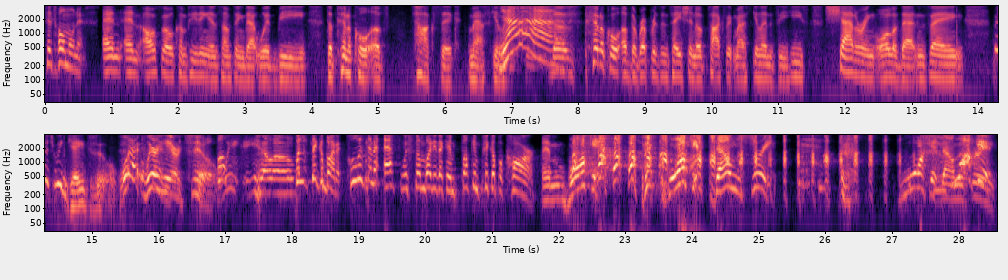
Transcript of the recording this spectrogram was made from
his homoness. and and also competing in something that would be the pinnacle of toxic masculinity. Yes. The pinnacle of the representation of toxic masculinity. He's shattering all of that and saying, Bitch, we gay too. What? We're here too. but- we hello. But think about it. Who is gonna F with somebody that can fucking pick up a car? and walk it. Pick, walk it down the street. walk it down the street.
